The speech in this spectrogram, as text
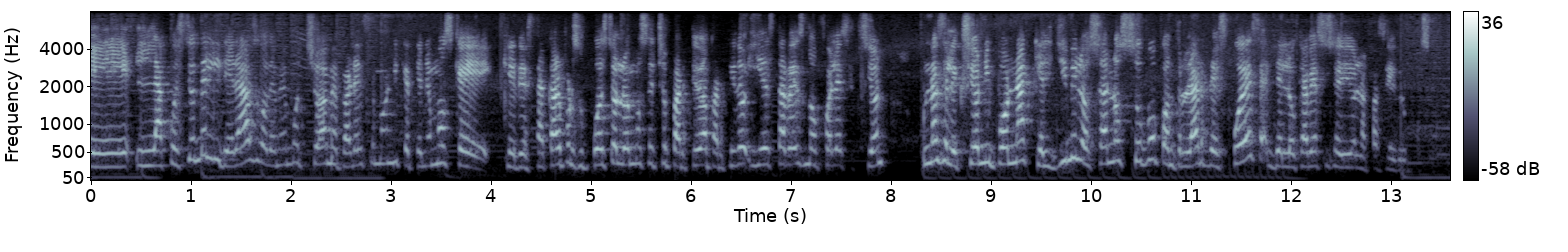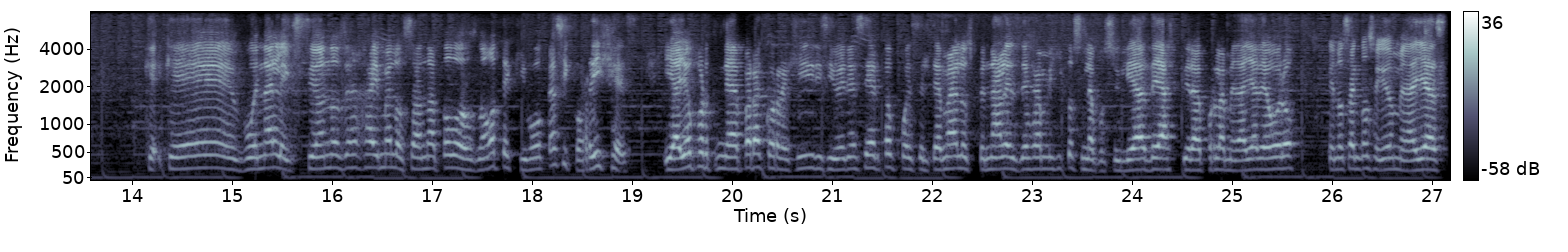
eh, la cuestión del liderazgo de Memo Ochoa me parece, Moni, que tenemos que, destacar, por supuesto, lo hemos hecho partido a partido y esta vez no fue la excepción. Una selección nipona que el Jimmy Lozano supo controlar después de lo que había sucedido en la fase de grupos. Qué, qué buena lección nos deja Jaime Lozano a todos, ¿no? Te equivocas y corriges y hay oportunidad para corregir y si bien es cierto, pues el tema de los penales deja a México sin la posibilidad de aspirar por la medalla de oro, que no se han conseguido medallas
